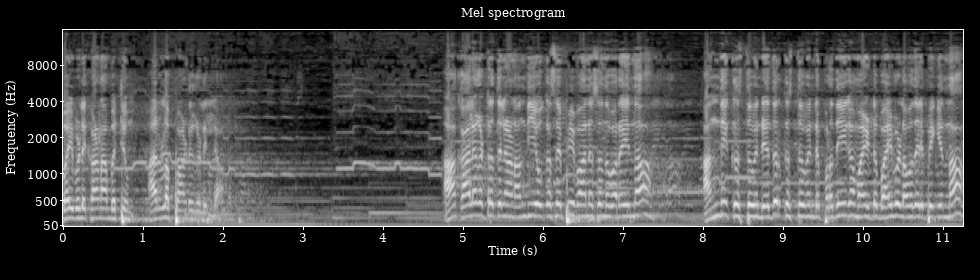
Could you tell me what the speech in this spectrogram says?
ബൈബിളിൽ കാണാൻ പറ്റും. അരുളപ്പാടുകളില്ല. ആ കാലഘട്ടത്തിലാണ് അന്തിയോക്കസ് എപ്പിഫാനസ് എന്ന് പറയുന്ന അന്ത്യക്രിസ്തുവിന്റെ എതിർ ക്രിസ്തുവിന്റെ പ്രതീകമായിട്ട് ബൈബിൾ അവതരിപ്പിക്കുന്ന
